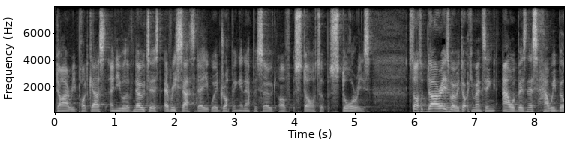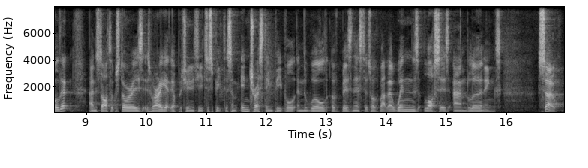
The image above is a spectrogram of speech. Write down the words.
Diary podcast, and you will have noticed every Saturday we're dropping an episode of Startup Stories. Startup Diary is where we're documenting our business, how we build it, and Startup Stories is where I get the opportunity to speak to some interesting people in the world of business to talk about their wins, losses, and learnings. So,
